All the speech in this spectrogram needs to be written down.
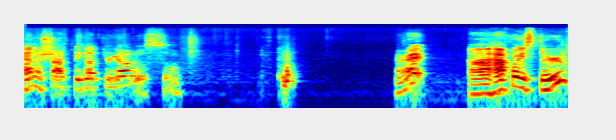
kind of shocked they got three autos. So, all right, uh, halfway through.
